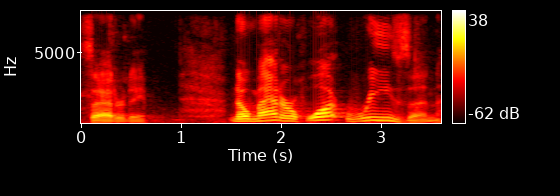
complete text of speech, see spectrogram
Saturday. No matter what reason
